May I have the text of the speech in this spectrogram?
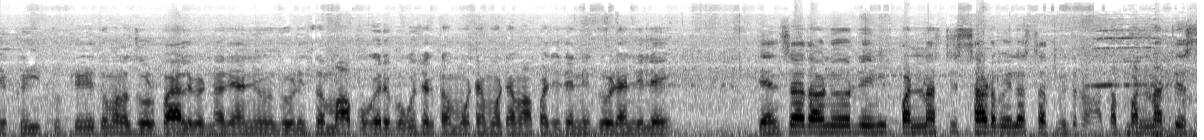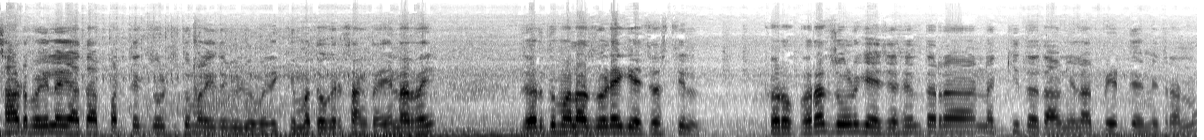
एकही तुटलेली तुम्हाला जोड पाहायला भेटणार आहे आणि जोडीचं माप वगैरे बघू शकता. मोठ्या मोठ्या मापाचे त्यांनी जोड्या आणलेले आहे. त्यांच्या दावणीवर नेहमी पन्नास ते साठ बैल असतात मित्रांनो. आता पन्नास ते साठ बैल आहे आता प्रत्येक जोडची तुम्हाला इथं व्हिडिओमध्ये किंमत वगैरे सांगता येणार नाही. जर तुम्हाला जोड्या घ्यायच्या असतील खरोखरच जोड घ्यायची असेल तर नक्की तर दावणीला भेट द्या मित्रांनो.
